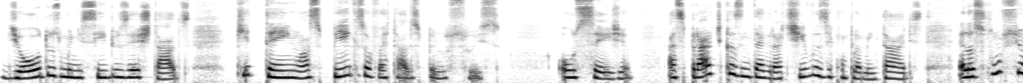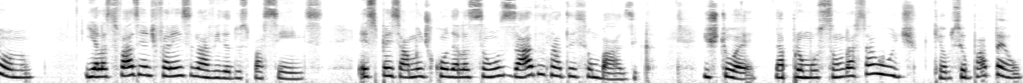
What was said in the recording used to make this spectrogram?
de outros municípios e estados que tenham as PICs ofertadas pelo SUS. Ou seja, as práticas integrativas e complementares, elas funcionam e elas fazem a diferença na vida dos pacientes, especialmente quando elas são usadas na atenção básica, isto é, na promoção da saúde, que é o seu papel.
